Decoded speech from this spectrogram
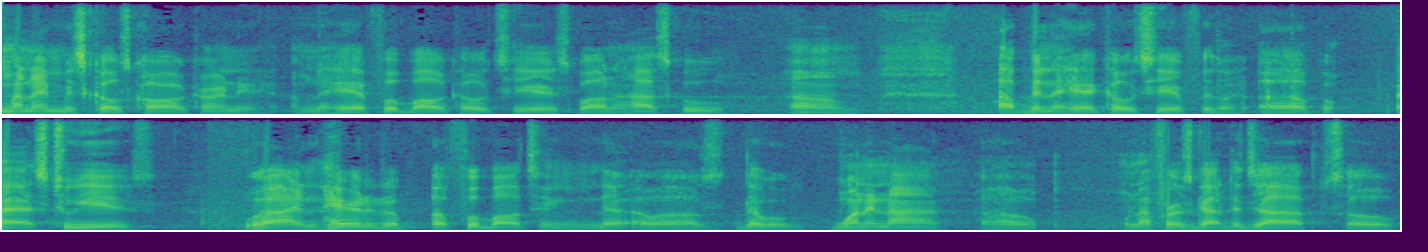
My name is Coach Carl Kearney. I'm the head football coach here at Spalding High School. Um, I've been the head coach here for the uh, past two years. Well, I inherited a, a football team that was that were one and nine uh, when I first got the job. So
